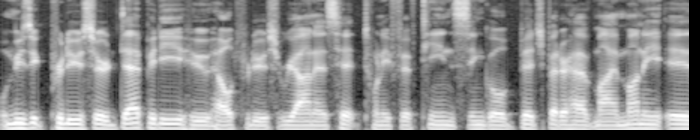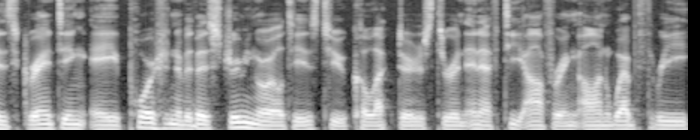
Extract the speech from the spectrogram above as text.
Well, music producer Deputy, who helped produce Rihanna's hit 2015 single Bitch Better Have My Money, is granting a portion of his streaming royalties to collectors through an NFT offering on Web3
